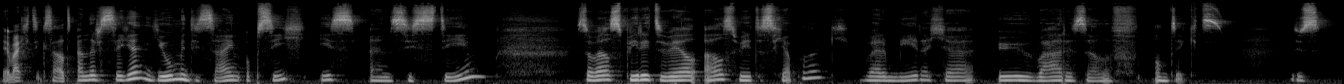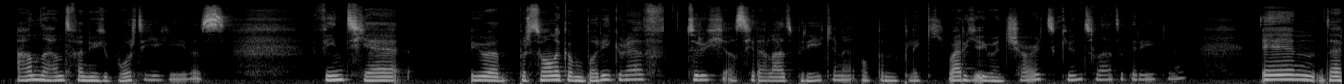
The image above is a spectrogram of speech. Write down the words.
ja, wacht, ik zal het anders zeggen. Human design op zich is een systeem, zowel spiritueel als wetenschappelijk, waarmee dat je je ware zelf ontdekt. Dus aan de hand van je geboortegegevens vind jij je persoonlijke bodygraph terug als je dat laat berekenen op een plek waar je je chart kunt laten berekenen. En daar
